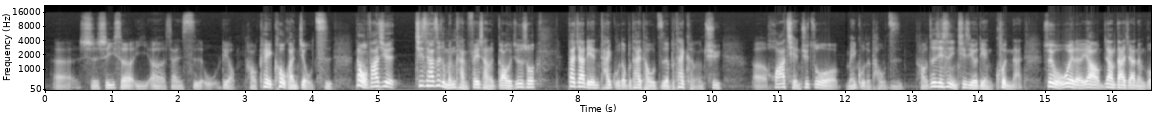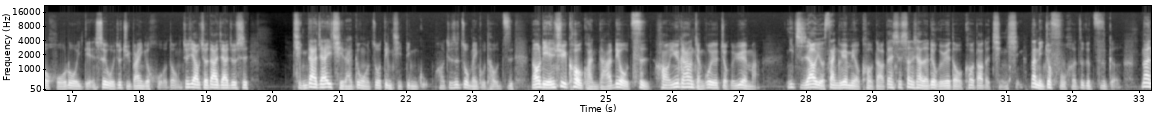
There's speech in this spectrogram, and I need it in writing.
呃，十、十一、十二、一二三四五六，好，可以扣款九次。但我发现，其实它这个门槛非常的高，也就是说，大家连台股都不太投资，不太可能去呃花钱去做美股的投资。好，这件事情其实有点困难，所以我为了要让大家能够活络一点，所以我就举办一个活动，就要求大家就是。请大家一起来跟我做定期定股，好，就是做美股投资，然后连续扣款达六次，好，因为刚刚讲过有九个月嘛，你只要有三个月没有扣到，但是剩下的六个月都有扣到的情形，那你就符合这个资格。那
